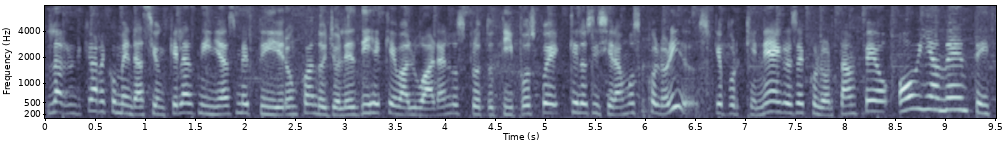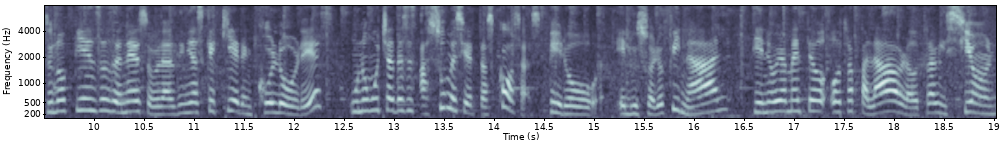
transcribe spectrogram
la única recomendación que las niñas me pidieron cuando yo les dije que evaluaran los prototipos fue que los hiciéramos coloridos, que porque negro es el color tan feo, obviamente, y tú no piensas en eso, las niñas que quieren colores, uno muchas veces asume ciertas cosas, el usuario final tiene obviamente otra palabra, otra visión,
